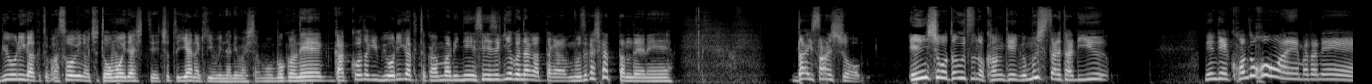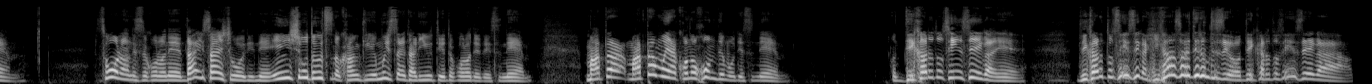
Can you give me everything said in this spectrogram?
病理学とかそういうのをちょっと思い出して、ちょっと嫌な気分になりました。もう僕ね、学校の時病理学とかあんまりね、成績良くなかったから難しかったんだよね。第3章、炎症とうつの関係が無視された理由。でね、この本はね、またね、そうなんですよ。このね、第3章でね、炎症とうつの関係を無視された理由というところでですね、また、またもやこの本でもですね、デカルト先生がね、デカルト先生が批判されてるんですよ、デカルト先生が。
